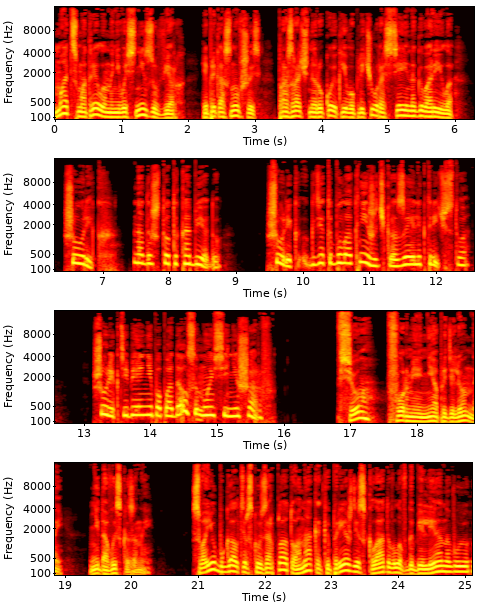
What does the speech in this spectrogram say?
Мать смотрела на него снизу вверх и, прикоснувшись прозрачной рукой к его плечу, рассеянно говорила «Шурик, надо что-то к обеду». «Шурик, где-то была книжечка за электричество. Шурик, тебе не попадался мой синий шарф?» Все в форме неопределенной, недовысказанной. Свою бухгалтерскую зарплату она, как и прежде, складывала в гобеленовую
